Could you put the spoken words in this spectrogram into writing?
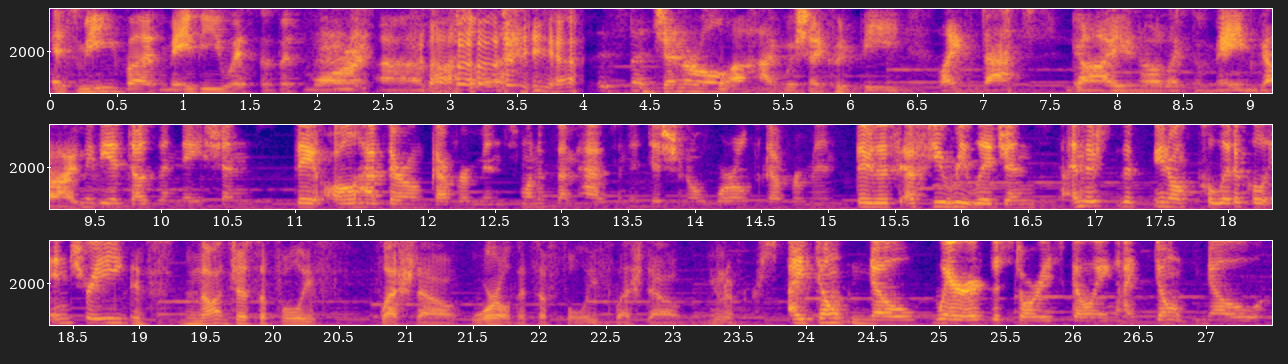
It's me, but maybe with a bit more uh, muscle. yeah. It's the general, uh, I wish I could be like that guy, you know, like the main guy. Maybe a dozen nations. They all have their own governments. One of them has an additional world government. There's a, few religions, and there's the, you know, political intrigue. It's not just a fully fleshed out world. It's a fully fleshed out universe. I don't know where the story's going. I don't know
